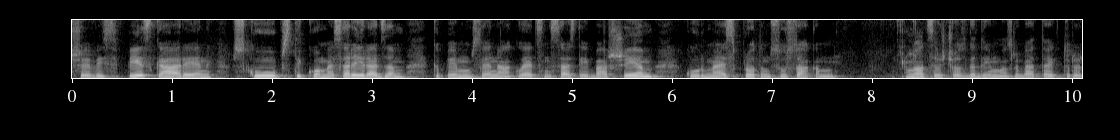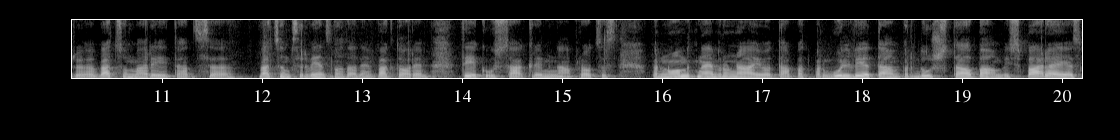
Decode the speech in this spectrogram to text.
šie visi pieskārieni, skūpsti, ko mēs arī redzam, ka pie mums ienāk liecības saistībā ar šiem, kur mēs, protams, uzsākam. Un atsevišķos gadījumos, gribētu teikt, tur ir vecuma arī tāds Vecums ir viens no tādiem faktoriem, tiek uzsākta krimināla procesa. Par nometnēm runājot, tāpat par guļvietām, par dušas telpām, vispārējais,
